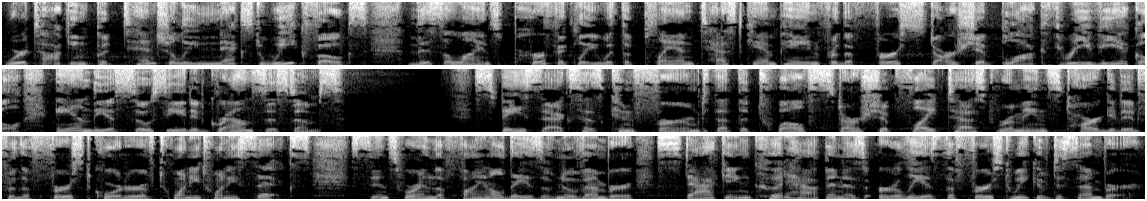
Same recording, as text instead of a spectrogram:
We're talking potentially next week, folks. This aligns perfectly with the planned test campaign for the first Starship Block 3 vehicle and the associated ground systems. SpaceX has confirmed that the 12th Starship flight test remains targeted for the first quarter of 2026. Since we're in the final days of November, stacking could happen as early as the first week of December.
